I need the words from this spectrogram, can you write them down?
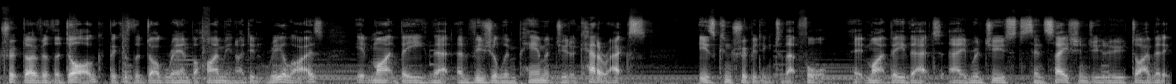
tripped over the dog because the dog ran behind me and I didn't realize, it might be that a visual impairment due to cataracts is contributing to that fall. It might be that a reduced sensation due to diabetic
